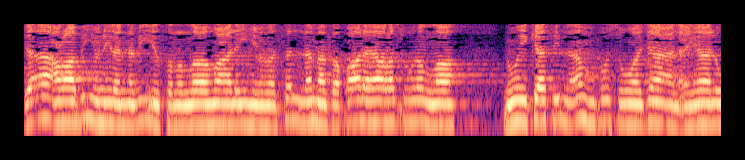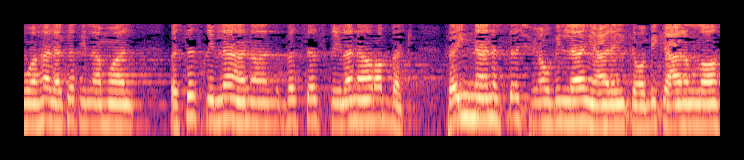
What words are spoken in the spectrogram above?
جاء أعرابي إلى النبي صلى الله عليه وسلم فقال يا رسول الله نهكت الأنفس وجاع العيال وهلكت الأموال فاستسق لنا, فاستسق لنا ربك. فإنا نستشفع بالله عليك وبك على الله.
